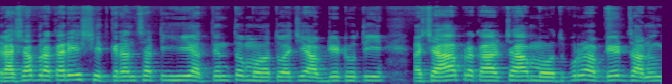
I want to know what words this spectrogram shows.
तर अशा प्रकारे शेतकऱ्यांसाठी ही अत्यंत महत्त्वाची अपडेट होती. अशा प्रकारच्या महत्त्वपूर्ण अपडेट जाणून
